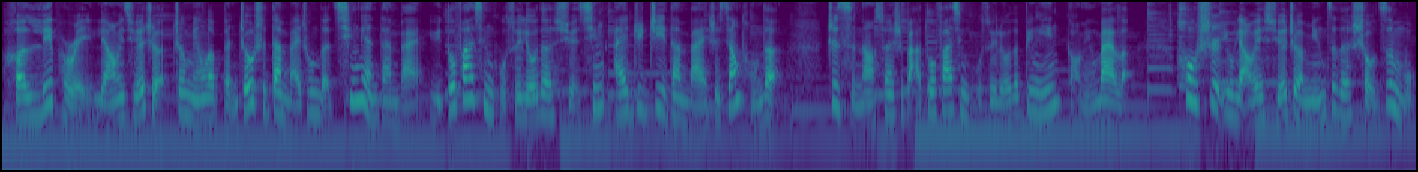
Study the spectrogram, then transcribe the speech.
和 Lipari 两位学者证明了本周式蛋白中的轻链蛋白与多发性骨髓瘤的血清 IgG 蛋白是相同的。至此呢，算是把多发性骨髓瘤的病因搞明白了。后世用两位学者名字的首字母，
